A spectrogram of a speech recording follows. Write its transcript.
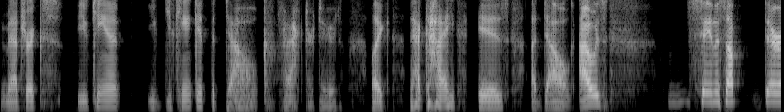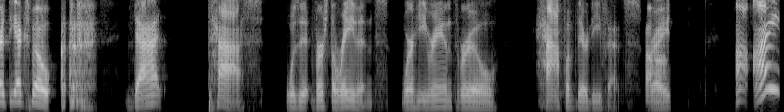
metrics you can't you you can't get the dog factor dude like that guy is a dog i was saying this up there at the expo that pass was it versus the ravens where he ran through half of their defense Uh-huh. right I, I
